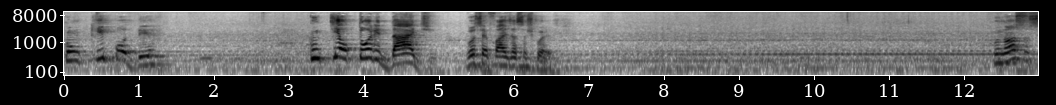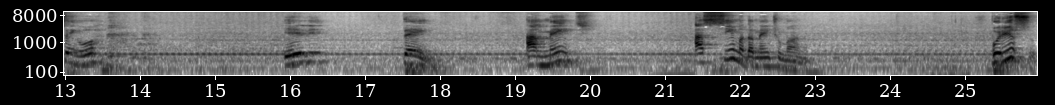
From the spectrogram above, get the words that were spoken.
Com que poder, com que autoridade você faz essas coisas? O nosso Senhor, Ele tem a mente acima da mente humana. Por isso,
